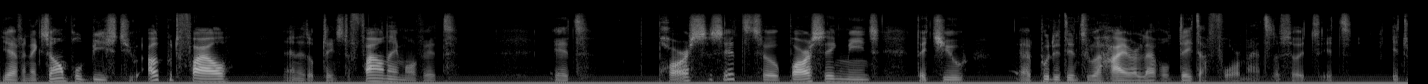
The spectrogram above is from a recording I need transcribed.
you have an example beast2 output file and it obtains the file name of it. It parses it. So parsing means that you uh, put it into a higher level data format. So it it it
